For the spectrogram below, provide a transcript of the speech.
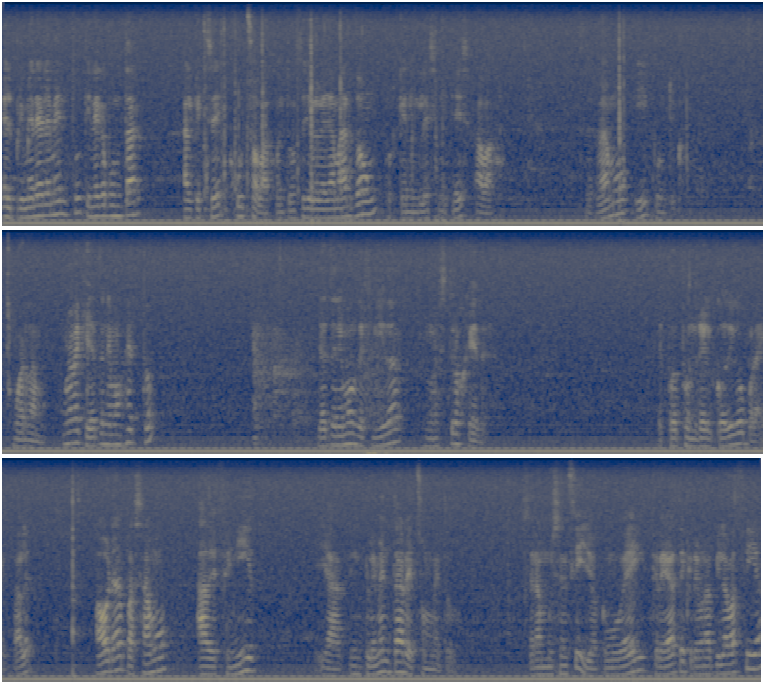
el primer elemento tiene que apuntar al que esté justo abajo. Entonces yo le voy a llamar down porque en inglés es abajo. Cerramos y punto y Guardamos. Una vez que ya tenemos esto, ya tenemos definida nuestro header. Después pondré el código por ahí vale ahora pasamos a definir y a implementar estos métodos. Será muy sencillo. Como veis create crea una pila vacía.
